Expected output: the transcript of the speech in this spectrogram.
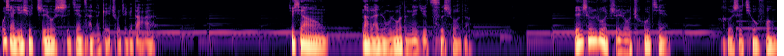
我想，也许只有时间才能给出这个答案。就像纳兰容若的那句词说的：“人生若只如初见，何事秋风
